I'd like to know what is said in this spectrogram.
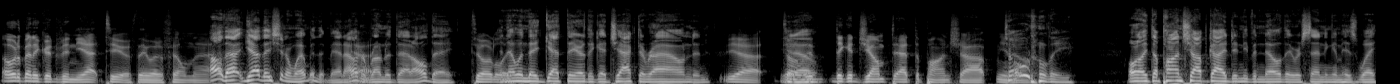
That would have been a good vignette too if they would have filmed that. Oh, that yeah, they should have went with it, man. I would have Yeah. run with that all day. totally. And then when they get there, they get jacked around and yeah, You totally. know? They get jumped at the pawn shop. You know? totally. Or like the pawn shop guy didn't even know they were sending him his way.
